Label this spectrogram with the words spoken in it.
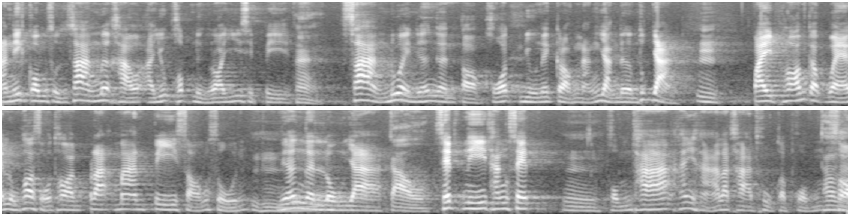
อันนี้กรมศุลสร้างเมื่อเขาอายุครบ 120 ปีอ่าสร้างด้วยเนื้อเงินต่อโค้ดอยู่ในกล่องหนังอย่างเดิมทุกอย่าง อืม ไปพร้อมกับแหวนหลวงพ่อโสธรประมาณปีอหือ20 เนื้อเงินลงยา เก่า เซตนี้ทั้งเซตอืม ผมท้าให้หาราคาถูกกับผม เท่าไหร่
